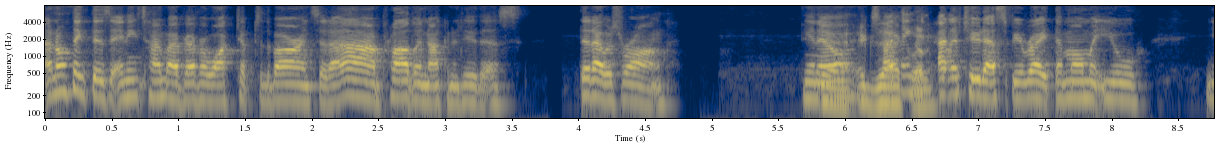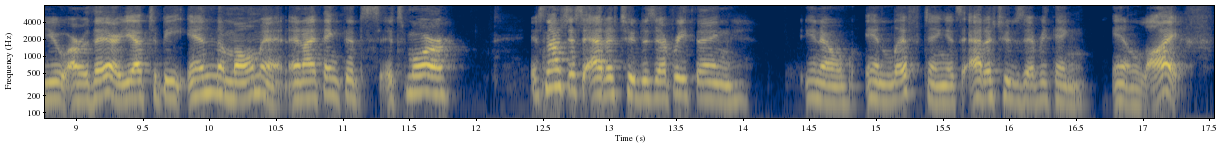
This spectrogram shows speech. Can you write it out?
i don't think there's any time i've ever walked up to the bar and said ah i'm probably not going to do this that i was wrong you know Yeah, exactly. i think attitude has to be right the moment you you are there. You have to be in the moment. And i think that's it's more it's not just attitude is everything you know in lifting. It's attitude is everything in life.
